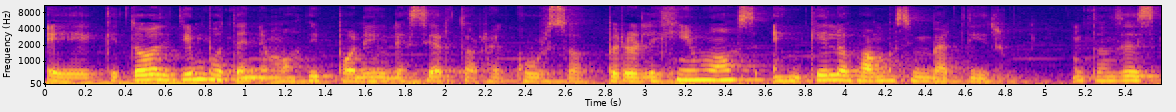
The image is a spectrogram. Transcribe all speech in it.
eh, que todo el tiempo tenemos disponibles ciertos recursos, pero elegimos en qué los vamos a invertir. Entonces,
